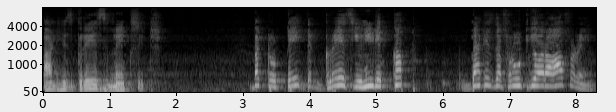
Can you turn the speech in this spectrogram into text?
and His grace makes it. But to take that grace, you need a cup. That is the fruit you are offering.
